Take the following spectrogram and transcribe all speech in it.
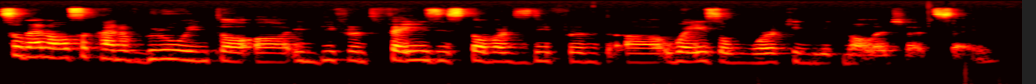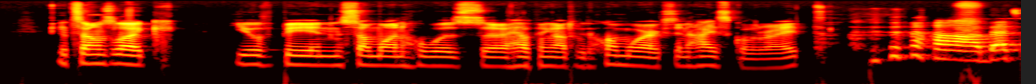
so that also kind of grew into uh, in different phases towards different uh, ways of working with knowledge. Let's say. It sounds like you've been someone who was uh, helping out with homeworks in high school, right? That's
